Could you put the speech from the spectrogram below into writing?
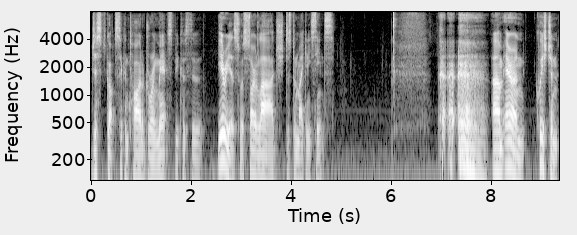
just got sick and tired of drawing maps because the areas were so large, just didn't make any sense. um, Aaron, question:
